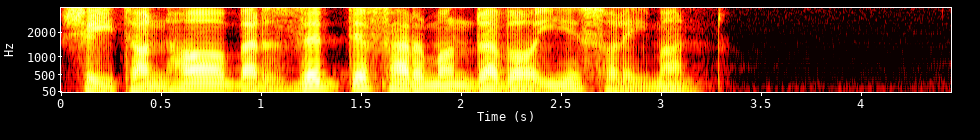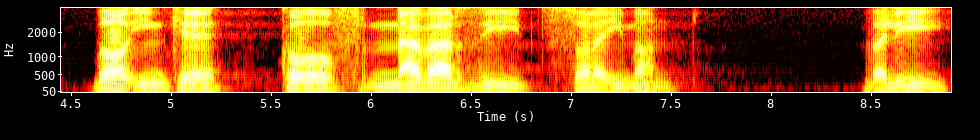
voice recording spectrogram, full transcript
شیطانها بر ضد فرمان روایی سلیمان. با اینکه کفر نورزید سلیمان ولی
